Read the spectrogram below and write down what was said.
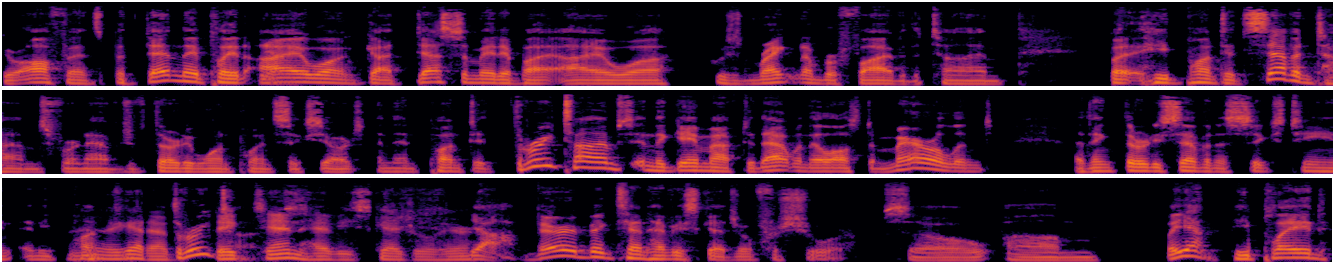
your offense. But then they played Yeah. Iowa and got decimated by Iowa, who's ranked number five at the time. But he punted seven times for an average of 31.6 yards and then punted three times in the game after that when they lost to Maryland, I think 37 to 16. And he punted got a three Big times. Ten heavy schedule here. Yeah, very Big Ten heavy schedule for sure. So, um, but yeah, he played.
